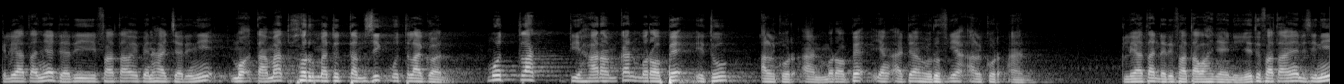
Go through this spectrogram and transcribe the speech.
Kelihatannya dari fatwa Ibn Hajar ini Mu'tamad hurmatut tamzik mutlagon. Mutlak diharamkan merobek itu Al-Quran. Merobek yang ada hurufnya Al-Quran Kelihatan dari fatwanya ini Yaitu fatwanya di sini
